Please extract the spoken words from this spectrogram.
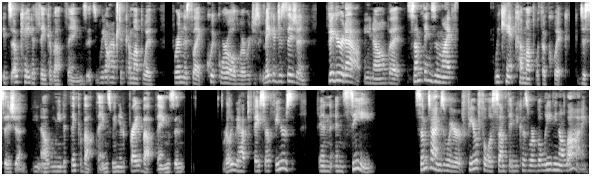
it's okay to think about things. It's we don't have to come up with. We're in this like quick world where we're just make a decision, figure it out, you know. But some things in life we can't come up with a quick decision. You know, we need to think about things. We need to pray about things, and really we have to face our fears and and see Sometimes we're fearful of something because we're believing a lie,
